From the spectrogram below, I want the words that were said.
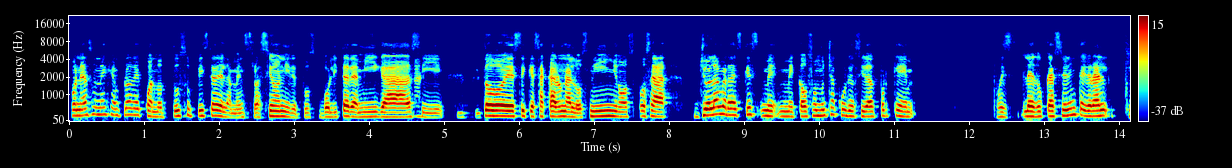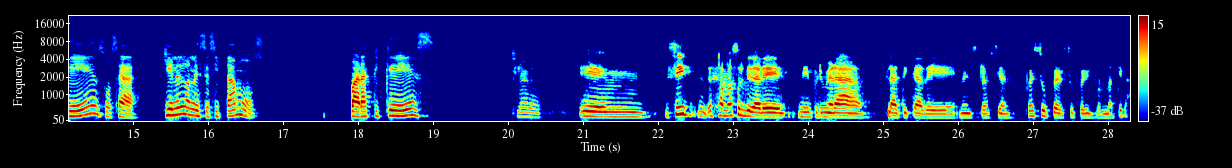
ponías un ejemplo de cuando tú supiste de la menstruación y de tus bolitas de amigas ah, y todo eso y que sacaron a los niños. O sea, yo la verdad es que me, me causó mucha curiosidad porque, pues, la educación integral, ¿qué es? O sea, ¿quiénes lo necesitamos? ¿Para ti qué es? Claro. Em, sí, jamás olvidaré mi primera plática de menstruación. Fue súper, súper informativa.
